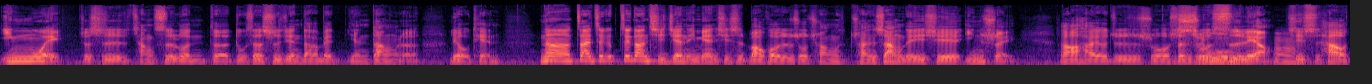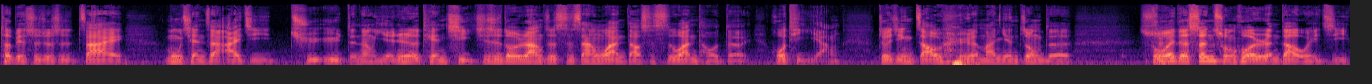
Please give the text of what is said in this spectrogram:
因为就是长次轮的堵塞事件，大概被延宕了六天。那在这个这段期间里面，其实包括就是说船船上的一些饮水。然后还有就是说，牲畜饲料，嗯、其实还有，特别是就是在目前在埃及区域的那种炎热天气，其实都让这十三万到十四万头的活体羊就已经遭遇了蛮严重的所谓的生存或者人道危机。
